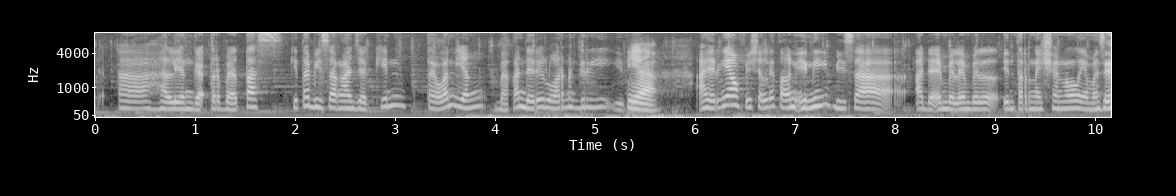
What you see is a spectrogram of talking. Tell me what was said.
eh, hal yang nggak terbatas. Kita bisa ngajakin talent yang bahkan dari luar negeri gitu. Iya. Akhirnya officially tahun ini bisa ada embel-embel internasional ya mas ya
